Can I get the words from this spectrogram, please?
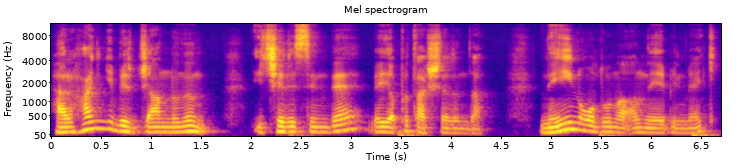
Herhangi bir canlının içerisinde ve yapı taşlarında neyin olduğunu anlayabilmek,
